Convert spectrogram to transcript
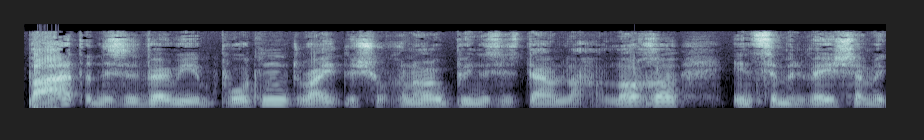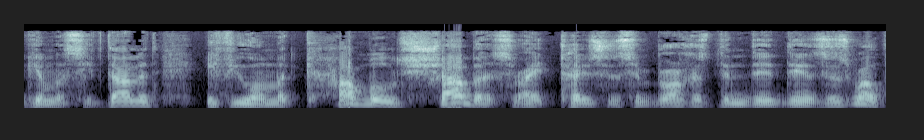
But, and this is very important, right? The Shulchan Aruch brings this down lahalocha in Simon Veish Samagim Sif Dalit. If you are makabel Shabbos, right? Tosus and brachas dins as well.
